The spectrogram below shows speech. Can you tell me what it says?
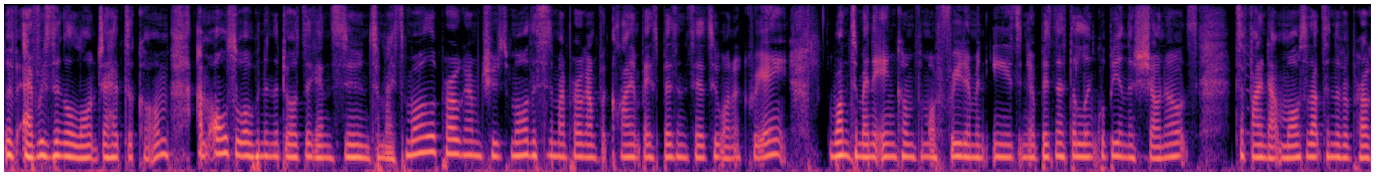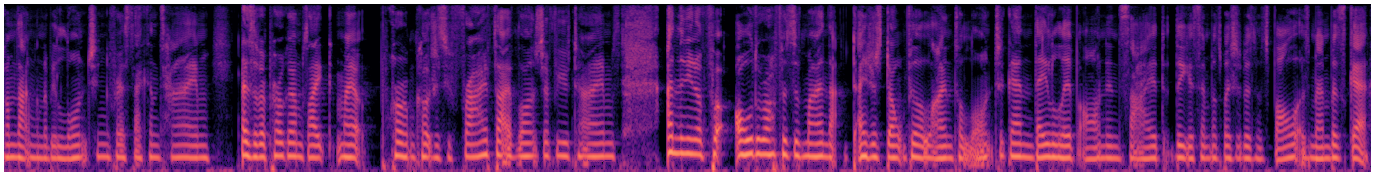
with every single launch ahead to come. I'm also opening the doors again soon to my smaller program, Choose More. This is my program for client based businesses who want to create one to many income for more freedom and ease in your business. The link will be in the show notes to find out more. So, that's another program that I'm going to be launching for a second time. There's other programs like my program Coaches Who Thrive that I've launched a few times. And then, you know, for older other offers of mine that I just don't feel aligned to launch again, they live on inside the Simple Spacious Business Vault as members get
